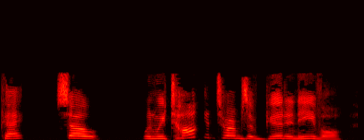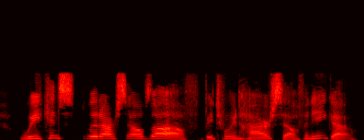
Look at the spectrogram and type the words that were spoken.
Okay? So, when we talk in terms of good and evil, we can split ourselves off between higher self and ego.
